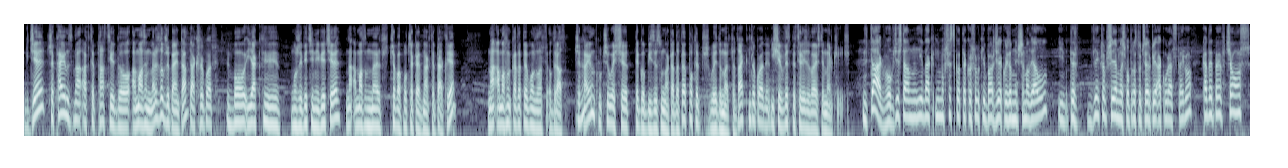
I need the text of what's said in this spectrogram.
gdzie czekając na akceptację do Amazon Merch, dobrze pamiętam, Tak, dokładnie. bo jak y, może wiecie, nie wiecie, na Amazon Merch trzeba poczekać na akceptację. Na Amazon KDP zawsze od razu. Czekając, uczyłeś się tego biznesu na KDP, potem przyszłeś do mercha, tak? Dokładnie. I się wyspecjalizowałeś w tym merchu. I Tak, bo gdzieś tam jednak mimo wszystko te koszulki bardziej jakoś do mnie przemawiały i też większą przyjemność po prostu czerpię akurat z tego. KDP wciąż,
